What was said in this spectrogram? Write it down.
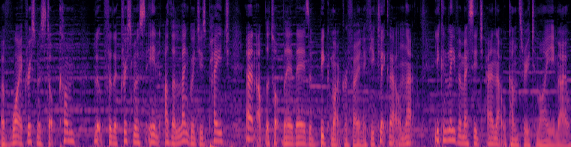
of whychristmas.com, look for the Christmas in Other Languages page, and up the top there, there's a big microphone. If you click that on that, you can leave a message and that will come through to my email.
